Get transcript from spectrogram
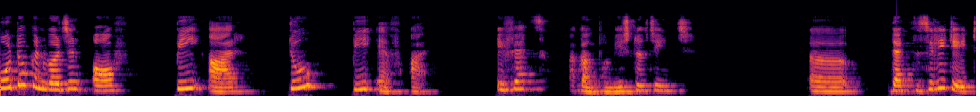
Photoconversion of PR to PFR effects a conformational change uh, that facilitate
